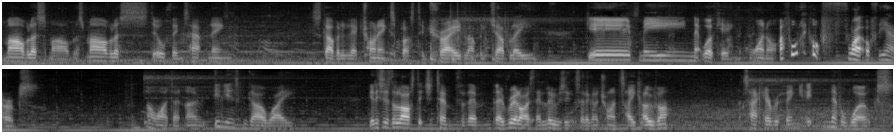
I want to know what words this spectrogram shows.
Marvellous, marvellous, marvellous. Still things happening. Discovered electronics, plus two trade, lovely jubbly. Give me networking. Why not? I thought I got flight off the Arabs. Oh, I don't know. Indians can go away. Yeah, this is the last ditch attempt for them. They realise they're losing, so they're going to try and take over attack everything. It never works.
